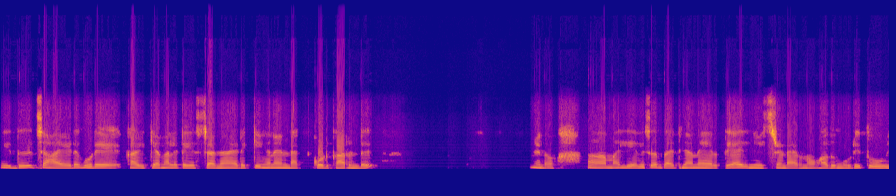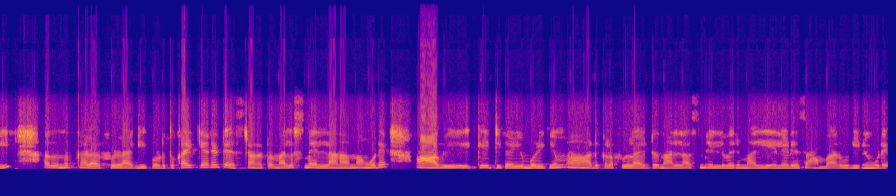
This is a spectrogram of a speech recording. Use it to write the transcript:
ഇത് ചായയുടെ കൂടെ കഴിക്കാൻ നല്ല ടേസ്റ്റാണ് ഞാൻ ഇടയ്ക്ക് ഇങ്ങനെ ഉണ്ടാക്കി കൊടുക്കാറുണ്ട്. കേട്ടോ മല്ലിയില ചെറുതായിട്ട് ഞാൻ നേരത്തെ അരിഞ്ഞു വെച്ചിട്ടുണ്ടായിരുന്നു. അതും കൂടി തൂവി അതൊന്ന് ആക്കി കൊടുത്തു. കഴിക്കാനും ടേസ്റ്റാണ് കേട്ടോ നല്ല സ്മെല്ലാണ് അന്നും കൂടെ ആവി കയറ്റി കഴിയുമ്പോഴേക്കും അടുക്കള ഫുള്ളായിട്ട് നല്ല സ്മെല്ല് വരും. മല്ലിയിലയുടെ സാമ്പാർ പൊടിയിലും കൂടെ.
